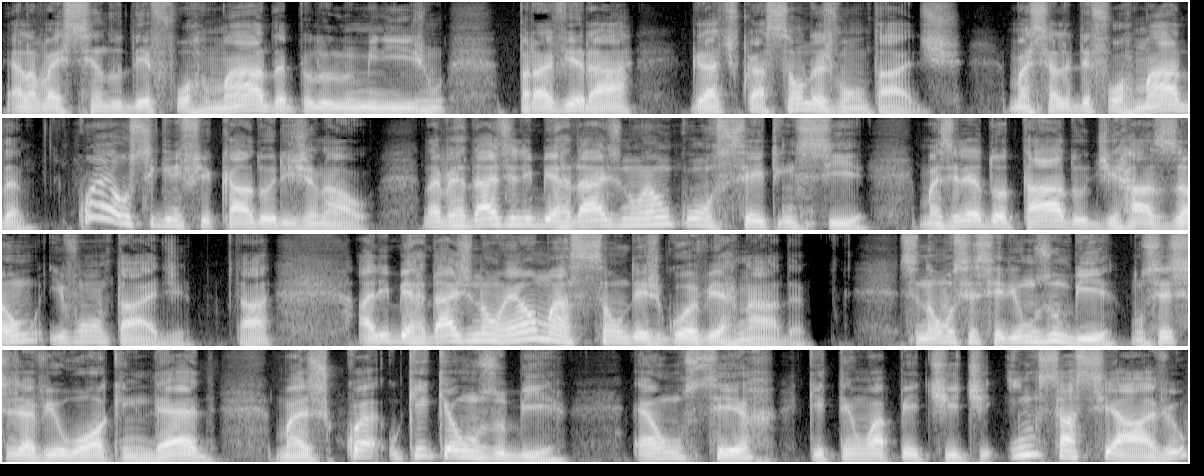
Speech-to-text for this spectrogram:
ela vai sendo deformada pelo iluminismo para virar gratificação das vontades. Mas se ela é deformada, qual é o significado original? Na verdade, liberdade não é um conceito em si, mas ele é dotado de razão e vontade. Tá? A liberdade não é uma ação desgovernada. Senão você seria um zumbi. Não sei se você já viu Walking Dead, mas o que é um zumbi? É um ser que tem um apetite insaciável,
